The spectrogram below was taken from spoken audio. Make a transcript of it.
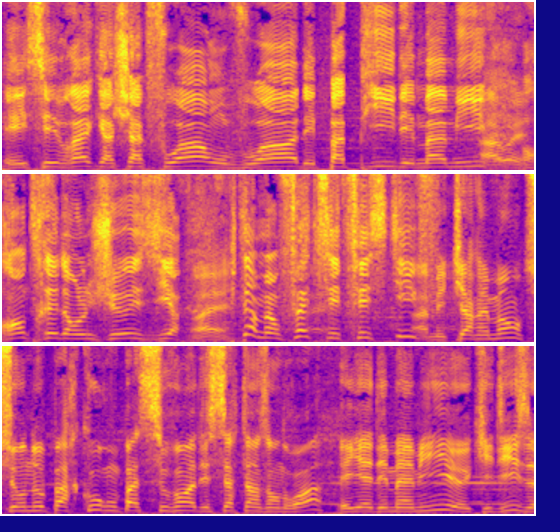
Et c'est vrai qu'à chaque fois, on voit des papis, des mamies Ah ouais. rentrer dans le jeu et se dire Ouais. Putain, mais en fait, c'est festif. Ah mais carrément, sur nos parcours on passe souvent à des certains endroits et il y a des mamies euh, qui disent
